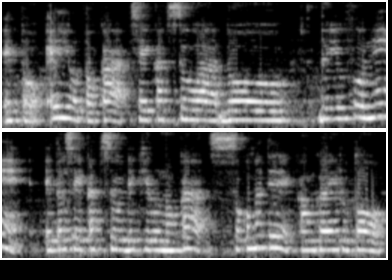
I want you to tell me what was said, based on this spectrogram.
えっと、栄養とか生活はどう、どういうふうに、えっと、生活できるのか、そこまで考えると、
